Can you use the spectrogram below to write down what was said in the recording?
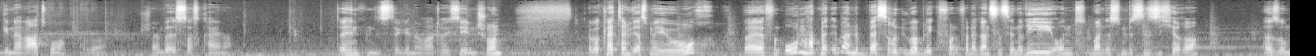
Generator, aber scheinbar ist das keiner. Da hinten ist der Generator, ich sehe ihn schon. Aber klettern wir erstmal hier hoch. Weil von oben hat man immer einen besseren Überblick von, von der ganzen Szenerie und man ist ein bisschen sicherer. Also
